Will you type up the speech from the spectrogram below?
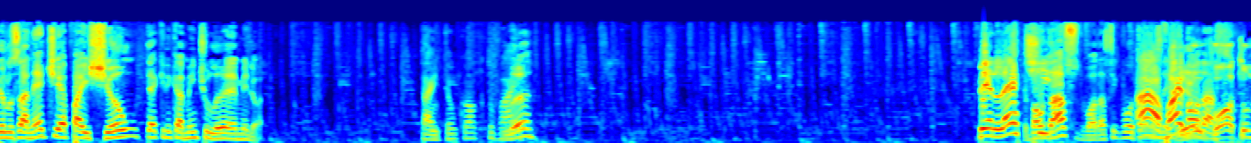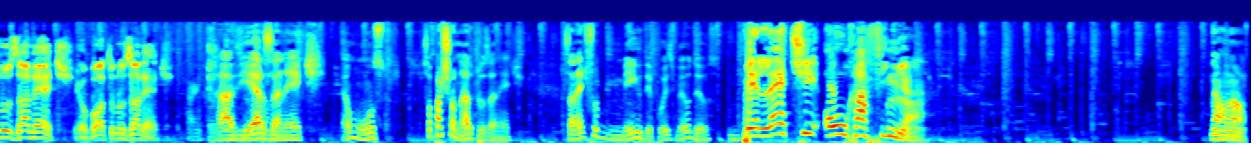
Pelo Zanetti é paixão, tecnicamente o Lan é melhor. Tá, então qual que tu vai? Lan? Belete. É Baldaço, o Baldaço tem que voltar Ah, vai, Eu Baldasso. voto no Zanetti. Eu voto no Zanetti. Javier Zanetti. É um monstro. Sou apaixonado pelo Zanetti. Zanetti foi meio depois, meu Deus. Belete ou Rafinha? Não, não.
